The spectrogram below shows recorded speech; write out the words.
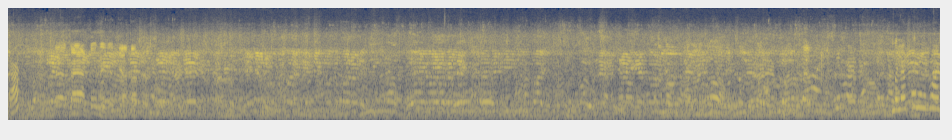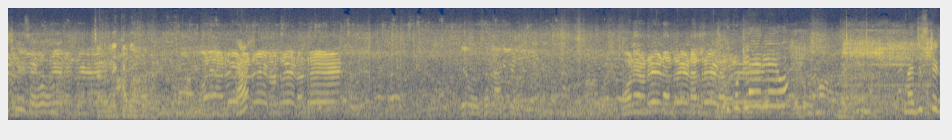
हा? काय मला पण वॉच घ्यायचा आहे हो. चांगलं नाही ते बंद हा ती कुठला एरिया आहे मॅजेस्टिक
